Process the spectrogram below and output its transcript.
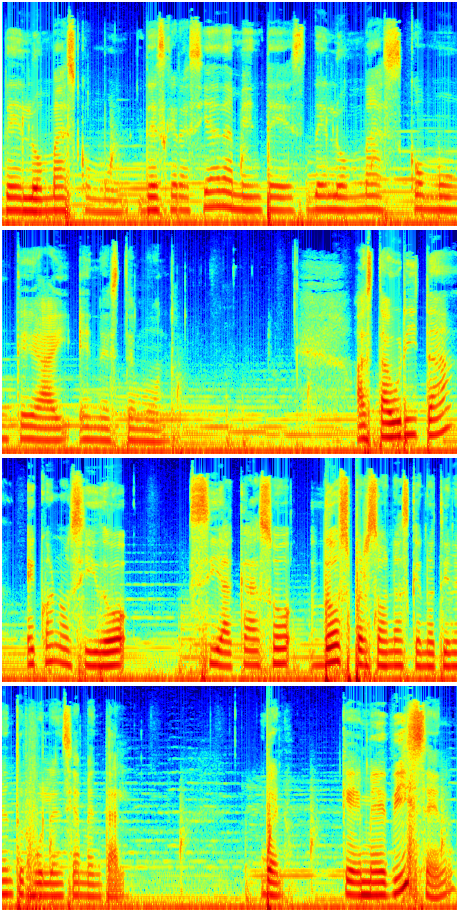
de lo más común, desgraciadamente es de lo más común que hay en este mundo. Hasta ahorita he conocido, si acaso, dos personas que no tienen turbulencia mental. Bueno, que me dicen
